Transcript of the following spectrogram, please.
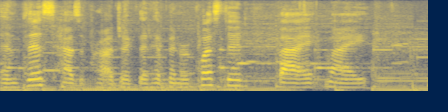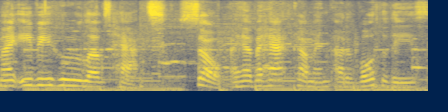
and this has a project that have been requested by my my Evie who loves hats. So I have a hat coming out of both of these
